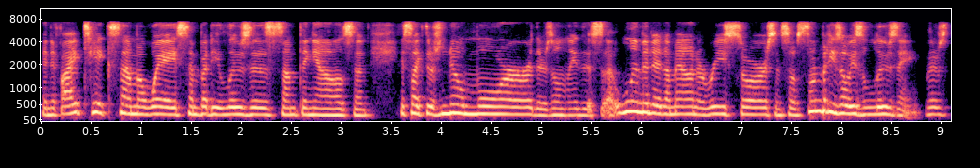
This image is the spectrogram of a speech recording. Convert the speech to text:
And if I take some away, somebody loses something else. And it's like there's no more, there's only this uh, limited amount of resource. And so somebody's always losing. There's,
